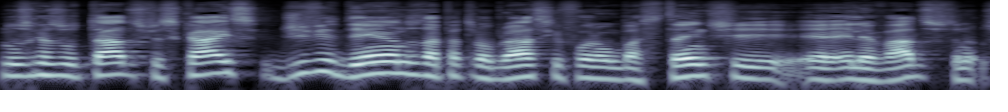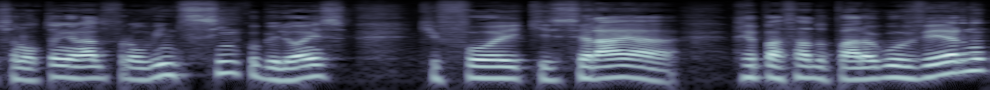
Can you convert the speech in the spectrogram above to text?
nos resultados fiscais, dividendos da Petrobras que foram bastante é, elevados, se eu não estou enganado, foram 25 bilhões que foi que será repassado para o governo.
